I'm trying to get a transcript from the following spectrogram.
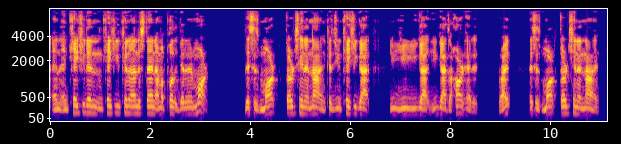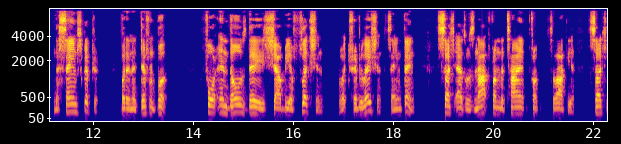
And in case you didn't, in case you couldn't understand, I'm gonna pull it, get it in Mark. This is Mark 13 and 9, because in case you got you you you got you guys are hard headed, right? This is Mark 13 and 9, the same scripture, but in a different book. For in those days shall be affliction, what tribulation, same thing, such as was not from the time from Salakia, such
